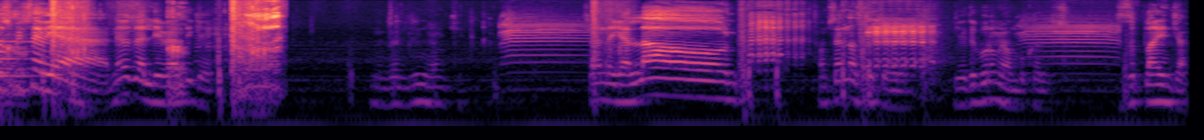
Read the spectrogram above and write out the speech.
al. Kılıç bir seviye. Ne özelliği verdi ki? Ben bilmiyorum ki. Sen de gel lan. Tamam sen nasıl tutacaksın? Yedi vurmuyorum bu kılıç. Zıplayınca.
